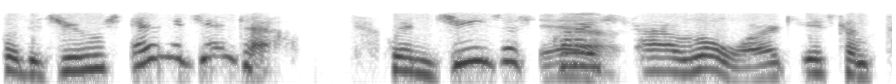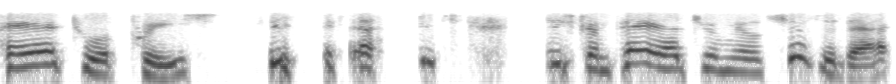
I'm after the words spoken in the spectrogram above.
for the Jews and the Gentiles. When Jesus yeah. Christ our Lord is compared to a priest, he's compared to Melchizedek,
